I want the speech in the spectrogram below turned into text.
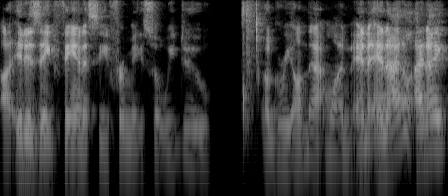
uh, it is a fantasy for me. So we do agree on that one. And and I and I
